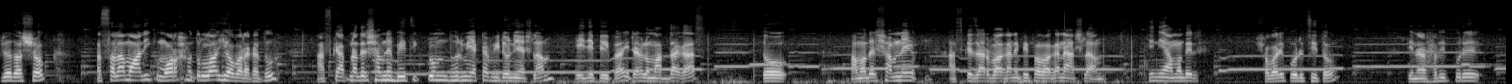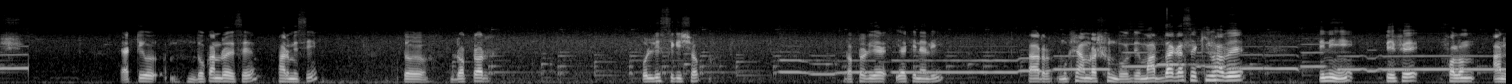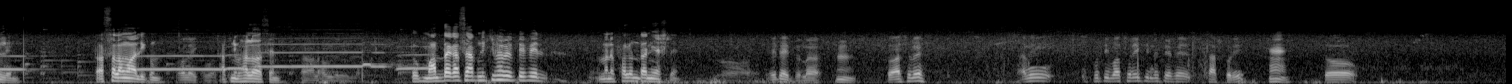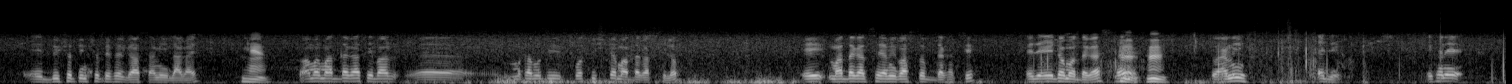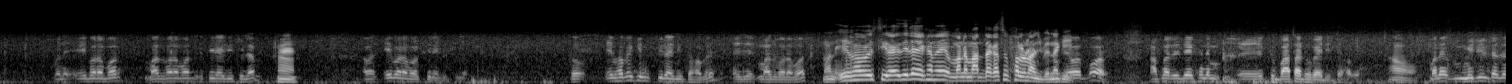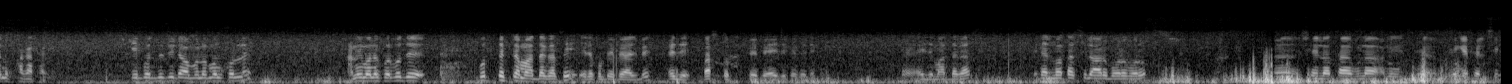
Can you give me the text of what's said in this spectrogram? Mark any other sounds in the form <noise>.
প্রিয় দর্শক, আসসালামু আলাইকুম রহমতুল্লাহি বারাকাতু আজকে আপনাদের সামনে ব্যতিক্রম ধর্মী একটা ভিডিও নিয়ে আসলাম। এই যে পেপা এটা হলো মাদ্দা গাছ। তো আমাদের সামনে আজকে যার বাগানে পেপা বাগানে আসলাম, তিনি আমাদের সবারই পরিচিত। তিনার হাবিবপুরে একটি দোকান রয়েছে, ফার্মেসি। তো ডক্টর পল্লী চিকিৎসক, ডক্টর ইয়াকিন আলী। তার মুখে আমরা শুনব যে মাদ্দা গাছে কীভাবে তিনি পেঁপে ফলন আনলেন। তো আসসালামু আলাইকুম। ওয়ালাইকুম আপনি ভালো আছেন? হ্যাঁ, আলহামদুলিল্লাহ। তো মাদ্দা গাছে আপনি কীভাবে পেঁপের মানে ফলনটা নিয়ে আসলেন? এটাই তো না? হুম। তো আসলে আমি প্রতি বছরই কিন্তু পেঁপে চাষ করি। হ্যাঁ। তো এই দুইশো তিনশো পেঁপের গাছ আমি লাগাই। হ্যাঁ। তো আমার মাদ্দা গাছ এবার মোটামুটি পঁচিশটা মাদ্দা গাছ ছিল। এই মাদ্দা গাছে আমি বাস্তব দেখাচ্ছি। এই যে এটা মাদ্দা গাছ হ্যাঁ তো আমি এই যে এখানে মানে এই বরাবর মাছ বরাবর চিরাই দিয়েছিলাম হ্যাঁ। আবার এই বরাবর চিরাই দিয়েছিলাম তো এভাবে কিন্তু চিরাই দিতে হবে এই যে মাছ বরাবর। মানে এভাবে চিরাই দিলে এখানে মানে মাদ্দা গাছে ফলন আসবে নাকি? পর আপনার এই যে এখানে একটু বাতা ঢুকাই দিতে হবে। মানে মিডিলটা যেন ফাঁকা থাকে। এই পদ্ধতিটা অবলম্বন করলে আমি মনে করব যে প্রত্যেকটা মাদ্দা গাছে এরকম পেঁপে আসবে। এই যে বাস্তব পেঁপে এই যে পেঁপে দেখুন হ্যাঁ, এই যে মাদ্দা গাছ। এটার লতা ছিল আরও বড় বড়। সেই লতাগুলো আমি ভেঙে ফেলছি।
